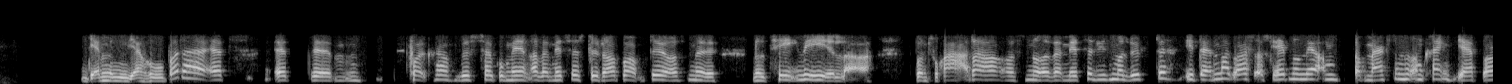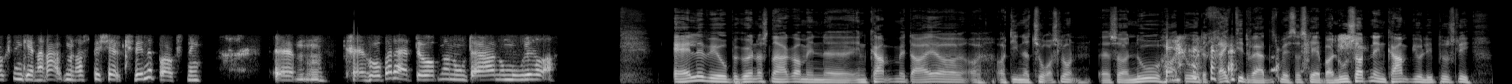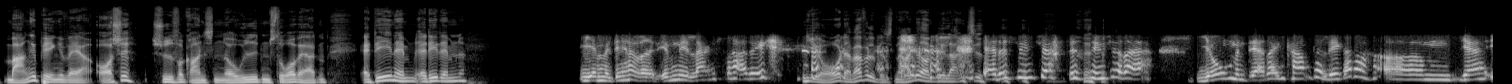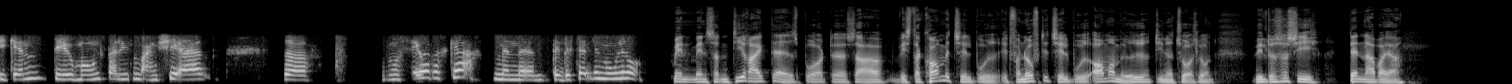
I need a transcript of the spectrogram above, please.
Jamen, jeg håber da, at, at øhm, folk har lyst til at gå med ind og være med til at støtte op om det, også med noget tv eller sponsorater og sådan noget, at være med til ligesom at løfte i Danmark også, og skabe noget mere om, opmærksomhed omkring, ja, boksning generelt, men også specielt kvindeboksning. Øhm, så jeg håber da, at det åbner nogle døre og nogle muligheder alle vil jo begynde at snakke om en, øh, en kamp med dig og, og, og Dina Torslund. Altså, nu har du et rigtigt verdensmesterskab, og nu er sådan en kamp jo lige pludselig mange penge værd, også syd for grænsen og ude i den store verden. Er det, en emne, er det et emne? Jamen, det har været et emne i lang tid, har det ikke? jo, der er i hvert fald blevet snakket om det i lang tid. ja, det synes jeg. Det synes jeg, der er. Jo, men det er der en kamp, der ligger der. Og um, ja, igen, det er jo Mogens, der ligesom arrangerer alt. Så vi må se, hvad der sker. Men uh, det er bestemt en mulighed. Men, men sådan direkte adspurgt, øh, så hvis der kom et tilbud, et fornuftigt tilbud om at møde Dina Torslund, vil du så sige, den napper jeg?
